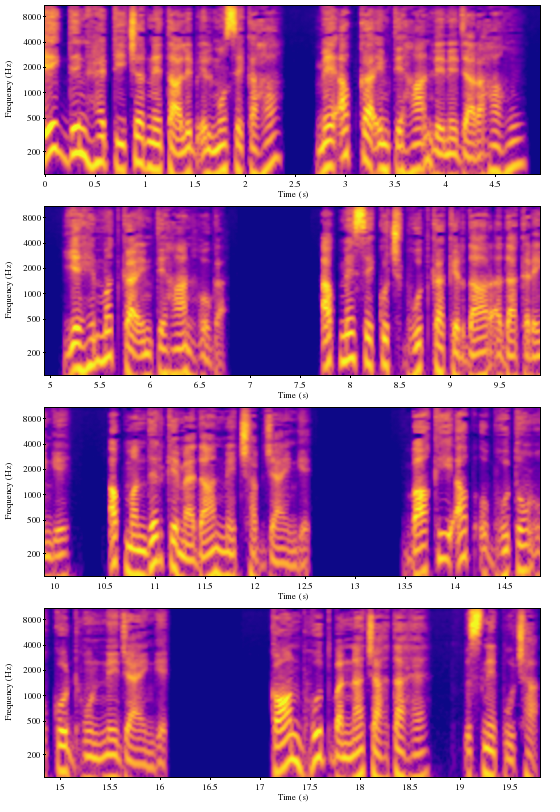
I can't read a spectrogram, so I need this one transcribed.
ایک دن ہے ٹیچر نے طالب علموں سے کہا، میں اب کا امتحان لینے جا رہا ہوں، یہ ہمت کا امتحان ہوگا۔ اب میں سے کچھ بھوت کا کردار ادا کریں گے، اب مندر کے میدان میں چھپ جائیں گے۔ باقی اب بھوتوں کو ڈھونڈنے جائیں گے۔ کون بھوت بننا چاہتا ہے؟ اس نے پوچھا۔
